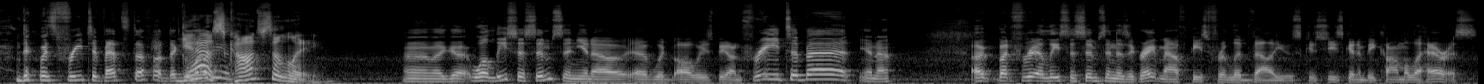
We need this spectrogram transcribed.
there was free Tibet stuff on Nickelodeon. Yes, constantly. Oh my god. Well, Lisa Simpson, you know, uh, would always be on Free Tibet, you know. Uh, but free, Lisa Simpson is a great mouthpiece for lib values because she's going to be Kamala Harris.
